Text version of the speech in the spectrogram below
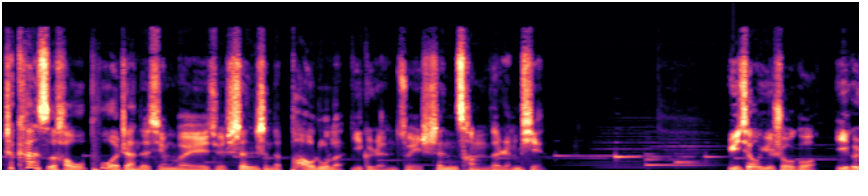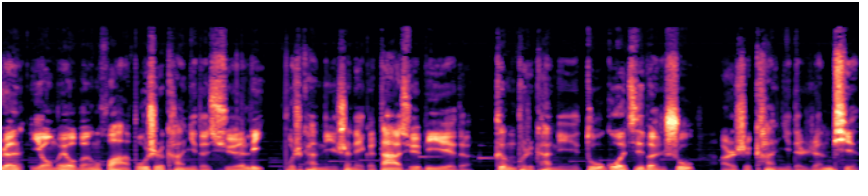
这看似毫无破绽的行为，却深深的暴露了一个人最深层的人品。余秋雨说过：“一个人有没有文化，不是看你的学历，不是看你是哪个大学毕业的，更不是看你读过几本书，而是看你的人品。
